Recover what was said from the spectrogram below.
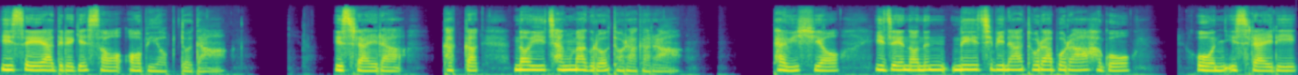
이세의 아들에게서 업이 없도다. 이스라엘아 각각 너희 장막으로 돌아가라. 다윗이여 이제 너는 네 집이나 돌아보라 하고 온 이스라엘이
